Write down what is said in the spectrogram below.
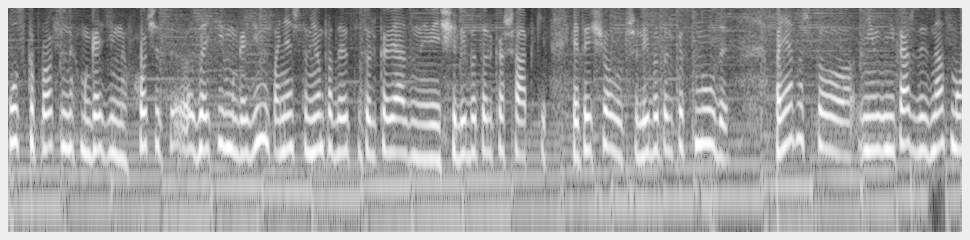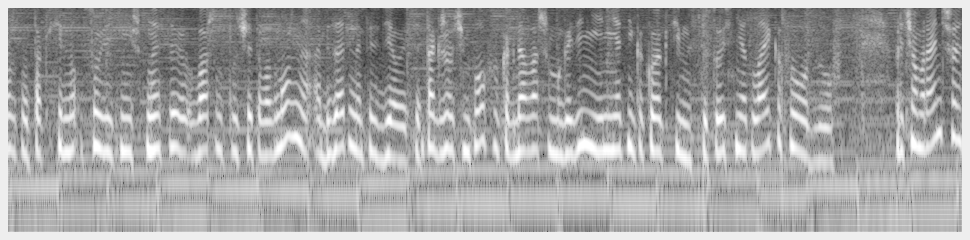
узкопрофильных магазинов, хочет э, зайти в магазин и понять, что в нем продаются только вязаные вещи, либо только шапки, это еще лучше, либо только снуды. Понятно, что не, не каждый из нас может вот так сильно сузить нишу, но если в вашем случае это возможно, обязательно это сделайте. Также очень плохо, когда в вашем магазине нет никакой активности, то есть нет лайков и отзывов. Причем раньше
